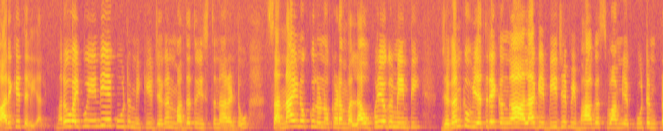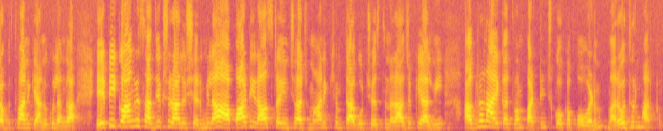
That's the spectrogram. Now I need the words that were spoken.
వారికే తెలియాలి. మరోవైపు ఎన్డీఏ కూటమికి జగన్ మద్దతు ఇస్తున్నారంటూ సన్నాయి నొక్కులు నొక్కడం వల్ల ఉపయోగం ఏంటి? జగన్కు వ్యతిరేకంగా అలాగే బీజేపీ భాగస్వామ్య కూటమి ప్రభుత్వానికి అనుకూలంగా ఏపీ కాంగ్రెస్ అధ్యక్షురాలు షర్మిల ఆ పార్టీ రాష్ట్ర ఇన్ఛార్జ్ మాణిక్యం ఠాగూర్ చేస్తున్న రాజకీయాల్ని అగ్రనాయకత్వం పట్టించుకోకపోవడం మరో దుర్మార్గం.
